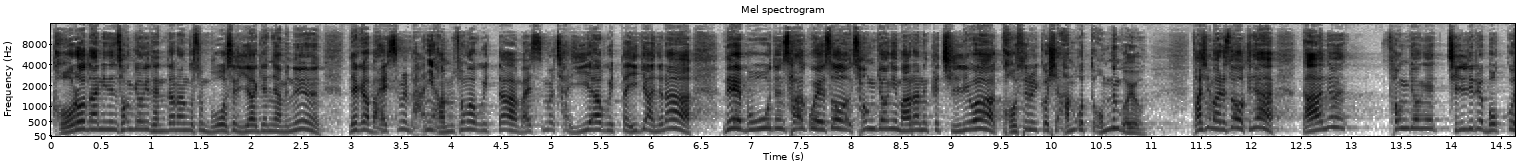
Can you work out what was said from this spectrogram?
걸어 다니는 성경이 된다는 것은 무엇을 이야기하냐면은 내가 말씀을 많이 암송하고 있다, 말씀을 잘 이해하고 있다 이게 아니라 내 모든 사고에서 성경이 말하는 그 진리와 거스를 것이 아무것도 없는 거예요. 다시 말해서 그냥 나는 성경의 진리를 먹고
